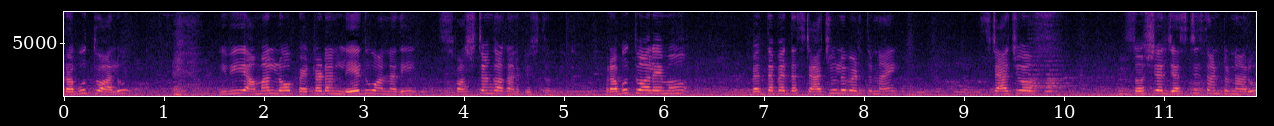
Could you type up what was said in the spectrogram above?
ప్రభుత్వాలు ఇవి అమల్లో పెట్టడం లేదు అన్నది స్పష్టంగా కనిపిస్తుంది. ప్రభుత్వాలేమో పెద్ద పెద్ద స్టాచ్యూలు పెడుతున్నాయి. స్టాచ్యూ ఆఫ్ సోషల్ జస్టిస్ అంటున్నారు.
